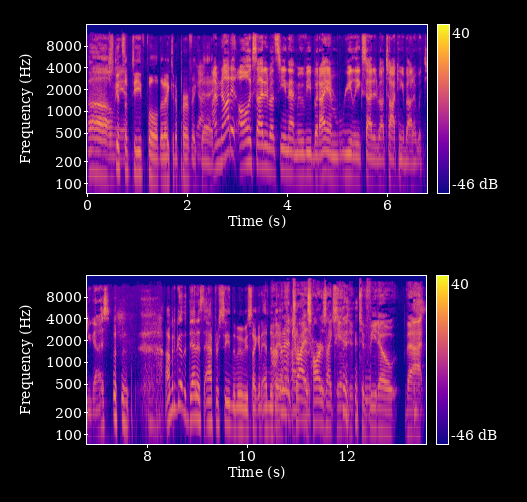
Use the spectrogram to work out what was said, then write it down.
Oh just get some teeth pulled to make it a perfect Yeah. day. I'm not at all excited about seeing that movie, but I am really excited about talking about it with you guys. I'm going to go to the dentist after seeing the movie so I can end the day. I'm gonna high try as hard as I can to, to veto that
